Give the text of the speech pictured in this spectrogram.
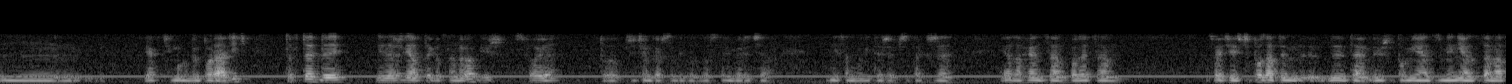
mm, jak ci mógłbym poradzić, to wtedy niezależnie od tego co tam robisz swoje, to przyciągasz sobie do, do swojego życia niesamowite rzeczy. Także ja zachęcam, polecam Słuchajcie, jeszcze poza tym, y, ten, już pomijając, zmieniając temat,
